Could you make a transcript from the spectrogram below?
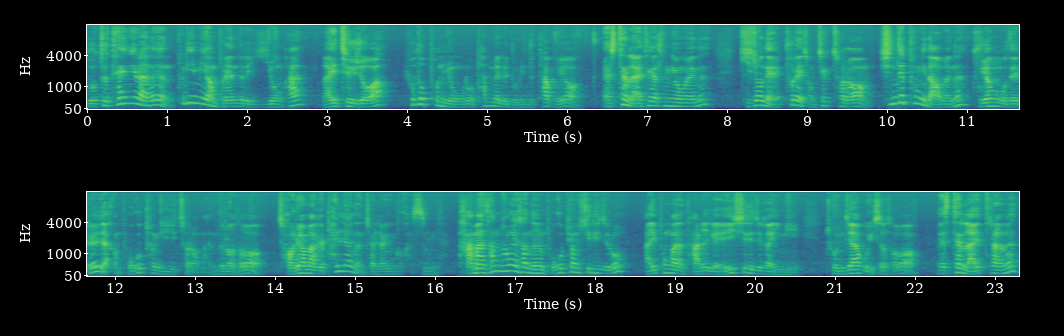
노트 10이라는 프리미엄 브랜드를 이용한 라이트 유저와 효도폰용으로 판매를 노린 듯 하고요. S10 라이트 같은 경우에는 기존의 애플의 정책처럼 신제품이 나오면은 구형 모델을 약간 보급형 기기처럼 만들어서 저렴하게 팔려는 전략인 것 같습니다. 다만 삼성에서는 보급형 시리즈로 아이폰과는 다르게 A 시리즈가 이미 존재하고 있어서 S10 라이트랑은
